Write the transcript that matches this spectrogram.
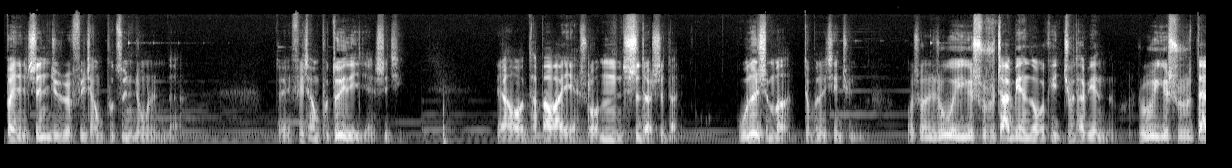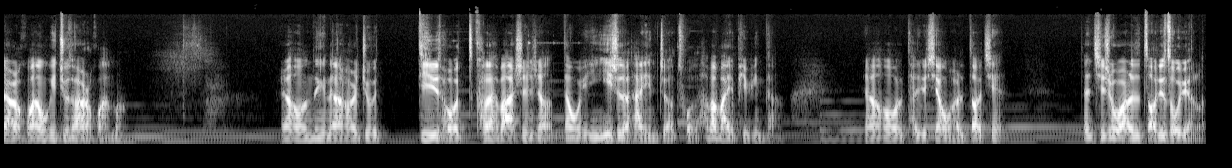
本身就是非常不尊重人的，对，非常不对的一件事情。然后他爸爸也说，嗯，是的，是的，无论什么都不能掀裙子。我说，如果一个叔叔扎辫子，我可以揪他辫子吗？如果一个叔叔戴耳环，我可以揪他耳环吗？然后那个男孩就低着头靠在他爸身上，但我已经意识到他已经知道错了，他爸爸也批评他，然后他就向我儿子道歉。但其实我儿子早就走远了，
